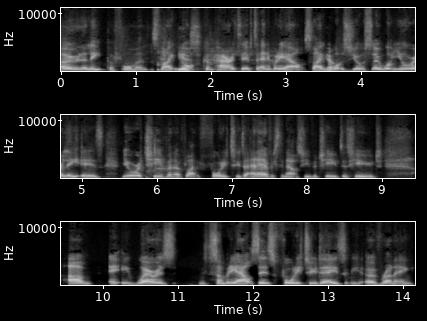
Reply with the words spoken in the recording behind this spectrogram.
own elite performance, like yes. not comparative to anybody else. Like yep. what's your so what your elite is, your achievement of like 42 to, and everything else you've achieved is huge. Um, it, whereas somebody else's 42 days of running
